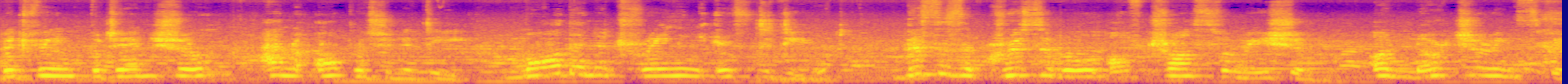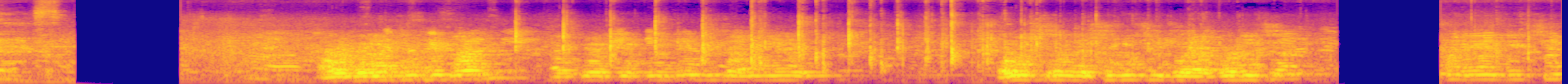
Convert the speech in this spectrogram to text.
between potential and opportunity. More than a training institute, this is a crucible of transformation, a nurturing space. আমাদের অতিথিগণ, একে প্রতিনিধি জানিয়ে অনুষ্ঠানের শুভেচ্ছা জয়া করেছেন। দিচ্ছেন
